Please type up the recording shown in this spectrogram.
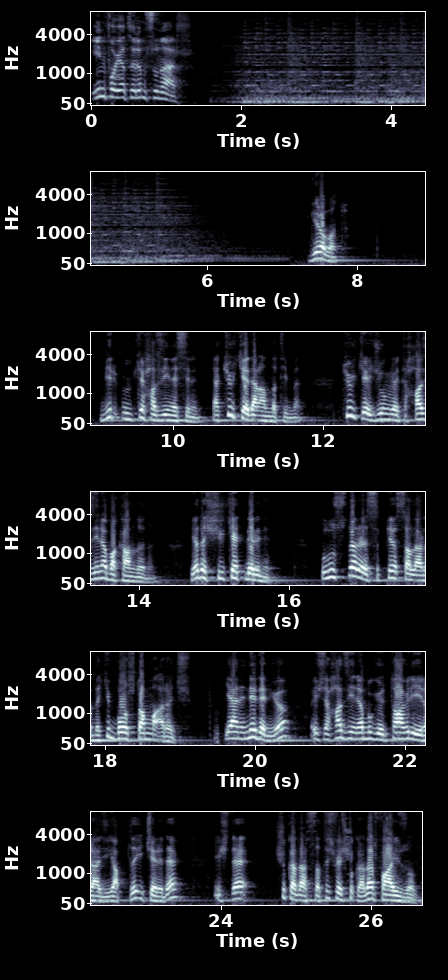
Info Yatırım sunar. Eurobond bir ülke hazinesinin, ya Türkiye'den anlatayım ben. Türkiye Cumhuriyeti Hazine Bakanlığı'nın ya da şirketlerinin uluslararası piyasalardaki borçlanma aracı. Yani ne deniyor? İşte hazine bugün tahvil ihracı yaptığı içeride işte şu kadar satış ve şu kadar faiz oldu.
